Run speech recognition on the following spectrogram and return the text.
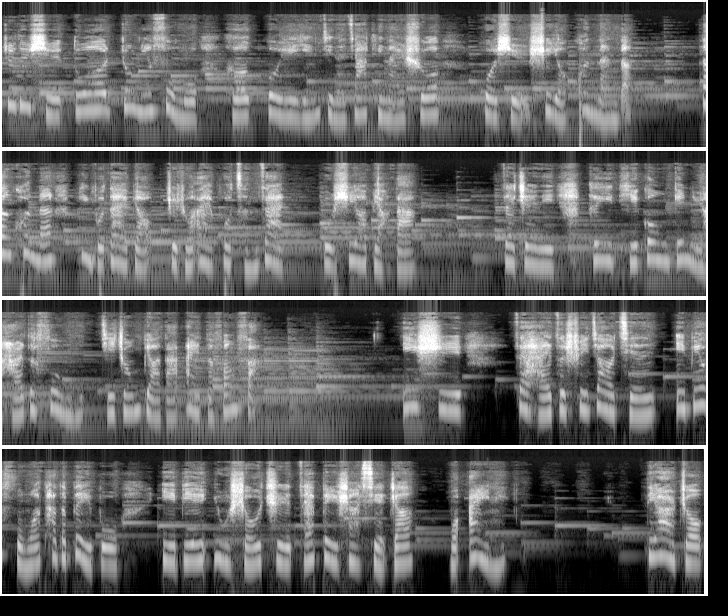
这对许多中年父母和过于严谨的家庭来说，或许是有困难的，但困难并不代表这种爱不存在，不需要表达。在这里，可以提供给女孩的父母几种表达爱的方法：一是，在孩子睡觉前，一边抚摸他的背部，一边用手指在背上写着“我爱你”。第二种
